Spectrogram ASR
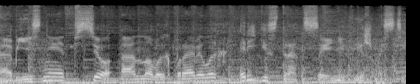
объясняет все о новых правилах регистрации недвижимости.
